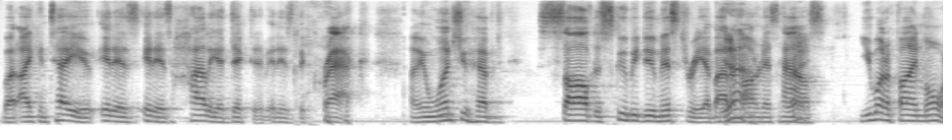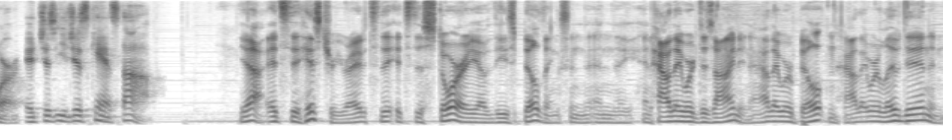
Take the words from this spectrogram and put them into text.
but I can tell you it is it is highly addictive. It is the crack. I mean, once you have solved a Scooby Doo mystery about yeah, a modernist house. You want to find more. It just you just can't stop. Yeah, it's the history, right? It's the it's the story of these buildings and and the and how they were designed and how they were built and how they were lived in and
